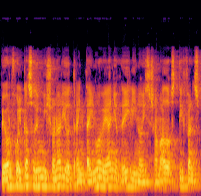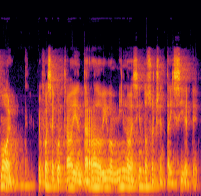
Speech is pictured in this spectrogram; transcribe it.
Peor fue el caso de un millonario de 39 años de Illinois llamado Stephen Small, que fue secuestrado y enterrado vivo en 1987.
